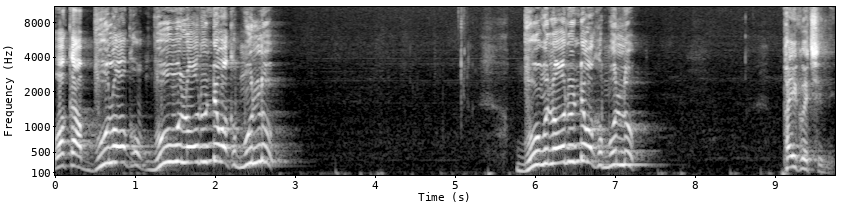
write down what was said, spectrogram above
ఒక భూలోకం భూమిలో నుండి ఒక ముళ్ళు. భూమిలో నుండి ఒక ముళ్ళు పైకి వచ్చింది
